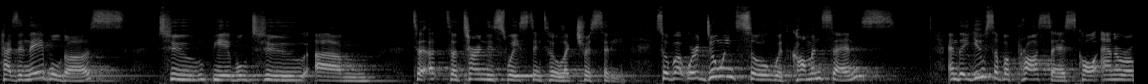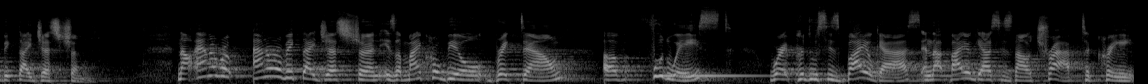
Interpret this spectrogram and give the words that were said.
has enabled us to be able to, um, to, to turn this waste into electricity. So, but we're doing so with common sense, and the use of a process called anaerobic digestion. Now, anaerobic digestion is a microbial breakdown of food waste where it produces biogas, and that biogas is now trapped to create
